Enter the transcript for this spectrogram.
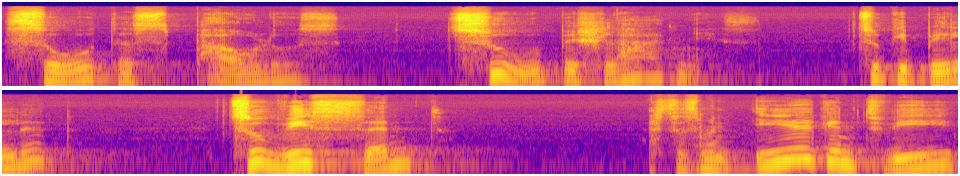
so, dass Paulus zu beschlagen ist, zu gebildet, zu wissend, als dass man irgendwie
